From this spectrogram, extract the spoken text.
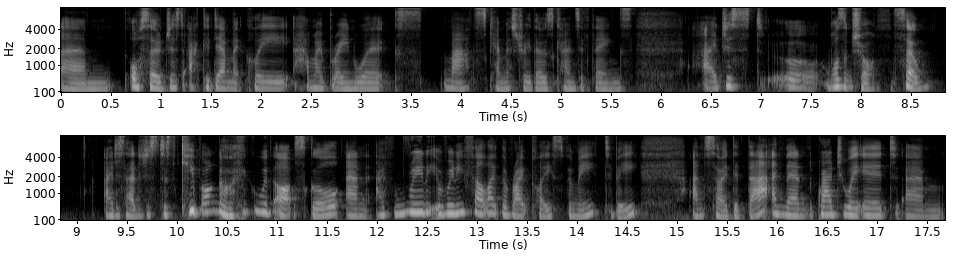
Um, also, just academically, how my brain works, maths, chemistry, those kinds of things. I just uh, wasn't sure. So I decided just to keep on going with art school, and I've really, it really felt like the right place for me to be. And so I did that, and then graduated, um,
